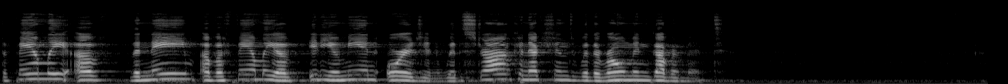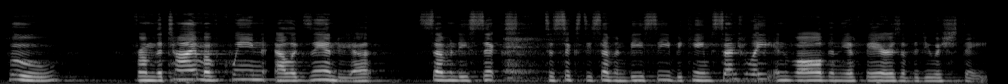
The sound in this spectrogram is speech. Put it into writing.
The family of the name of a family of Idumean origin with strong connections with the Roman government, who, from the time of Queen Alexandria, 76 to 67 BC, became centrally involved in the affairs of the Jewish state.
